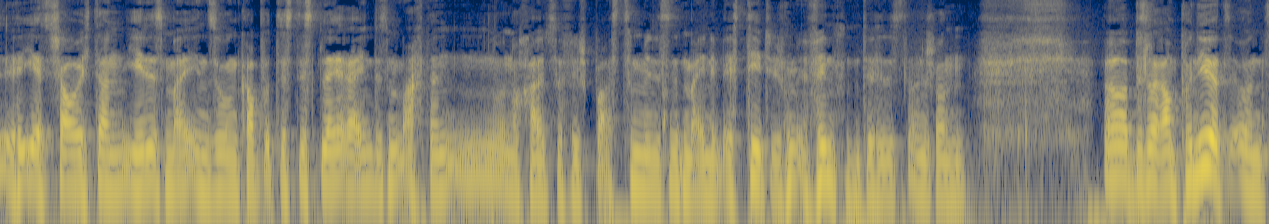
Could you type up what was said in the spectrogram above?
jetzt schaue ich dann jedes Mal in so ein kaputtes Display rein. Das macht dann nur noch halb so viel Spaß, zumindest in meinem ästhetischen Empfinden. Das ist dann schon ja, ein bisschen ramponiert und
